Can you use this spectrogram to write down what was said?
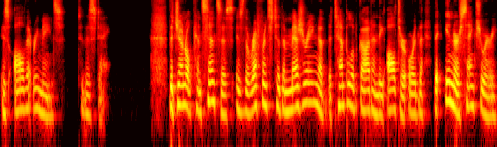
is all that remains to this day. The general consensus is the reference to the measuring of the temple of God and the altar or the, the inner sanctuary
